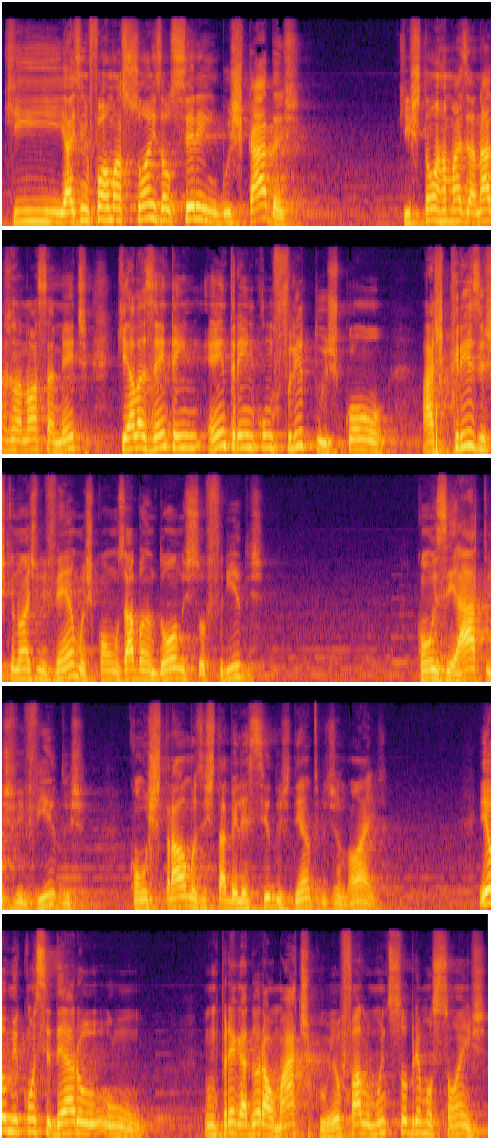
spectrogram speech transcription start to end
que as informações, ao serem buscadas, que estão armazenadas na nossa mente, que elas entrem, entrem em conflitos com as crises que nós vivemos, com os abandonos sofridos, com os hiatos vividos, com os traumas estabelecidos dentro de nós. Eu me considero um, um pregador almático, eu falo muito sobre emoções,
